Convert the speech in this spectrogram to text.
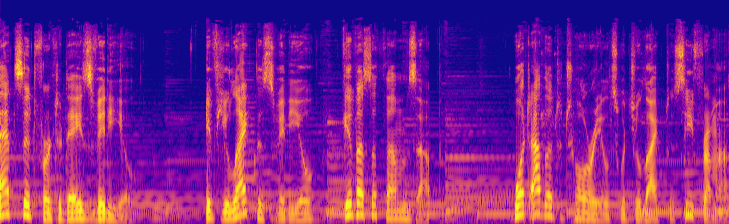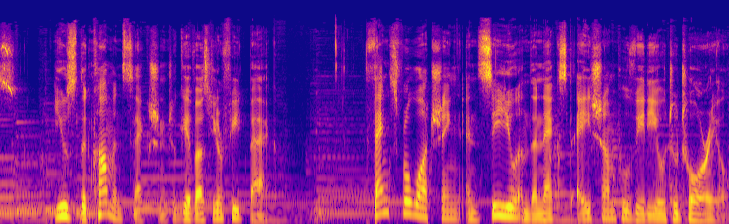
That's it for today's video. If you like this video, give us a thumbs up. What other tutorials would you like to see from us? Use the comment section to give us your feedback. Thanks for watching and see you in the next Ashampoo video tutorial.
